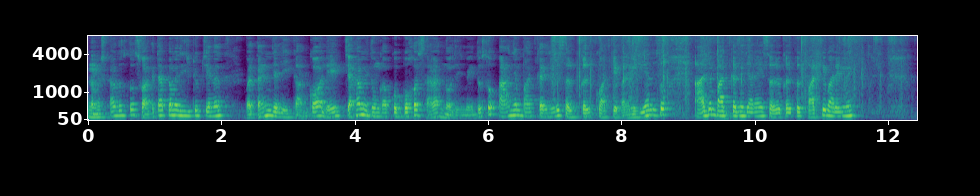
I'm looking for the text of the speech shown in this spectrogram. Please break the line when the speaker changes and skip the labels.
नमस्कार दोस्तों, स्वागत है आपका मेरे यूट्यूब चैनल पतंजलि का कॉलेज जहाँ मैं दूँगा आपको बहुत सारा नॉलेज में। दोस्तों, आज हम बात करेंगे सर्वकल्प क्वाद के बारे में। जी हाँ दोस्तों, आज हम बात करने जा रहे हैं सर्वकल्प क्वाद के बारे में।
